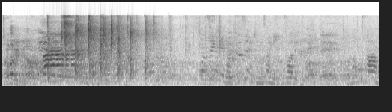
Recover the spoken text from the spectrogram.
정답입니다. 선생님은 선생님 동상에 인사를 드릴 때 저는 항상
